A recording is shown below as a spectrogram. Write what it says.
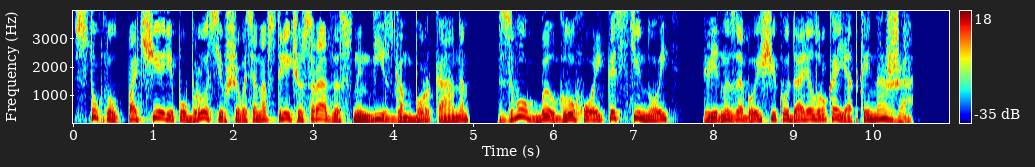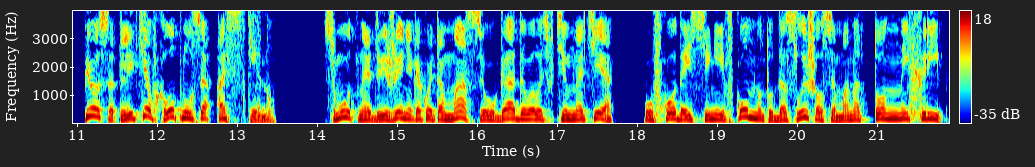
стукнул по черепу бросившегося навстречу с радостным визгом буркана. Звук был глухой, костяной. Видно, забойщик ударил рукояткой ножа. Пес, отлетев, хлопнулся о стену. Смутное движение какой-то массы угадывалось в темноте. У входа из синей в комнату дослышался монотонный хрип.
